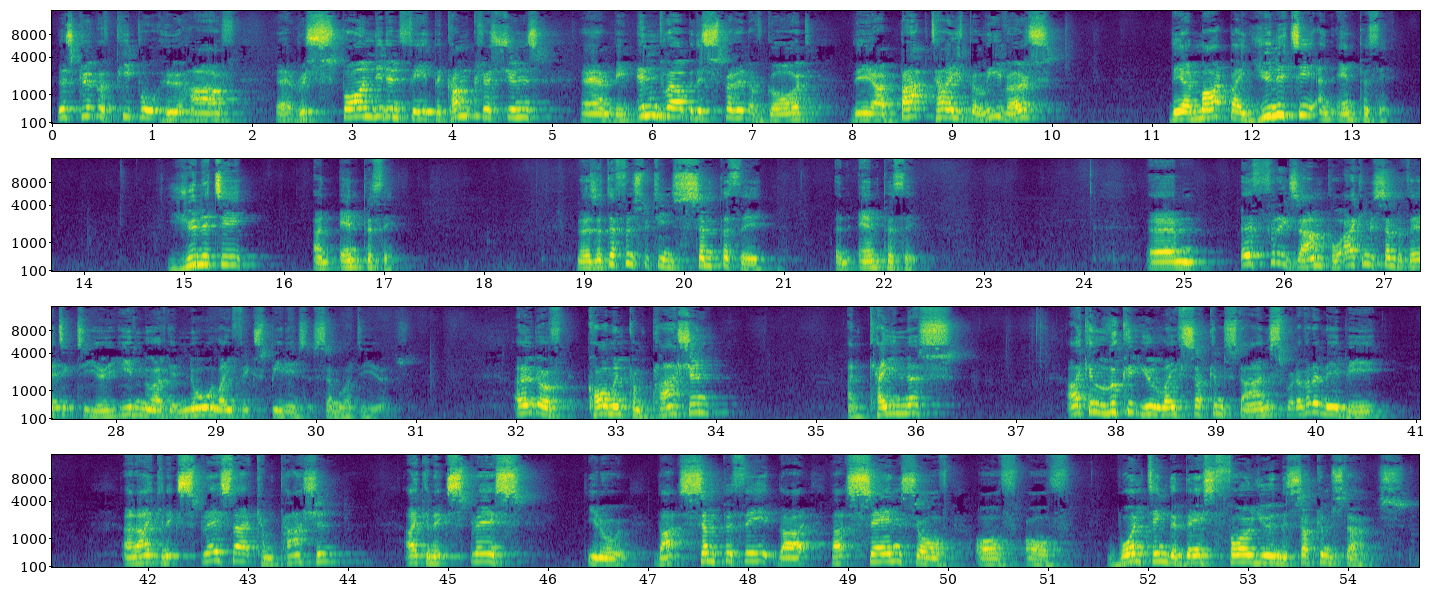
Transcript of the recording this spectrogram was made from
this group of people who have uh, responded in faith, become Christians, um, been indwelt with the Spirit of God. They are baptized believers. They are marked by unity and empathy. Unity and empathy. Now, there's a difference between sympathy and empathy. Um, if, for example, I can be sympathetic to you even though I've got no life experience that's similar to yours, out of common compassion and kindness. I can look at your life circumstance, whatever it may be, and I can express that compassion. I can express, you know, that sympathy, that, that sense of, of, of wanting the best for you in the circumstance.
